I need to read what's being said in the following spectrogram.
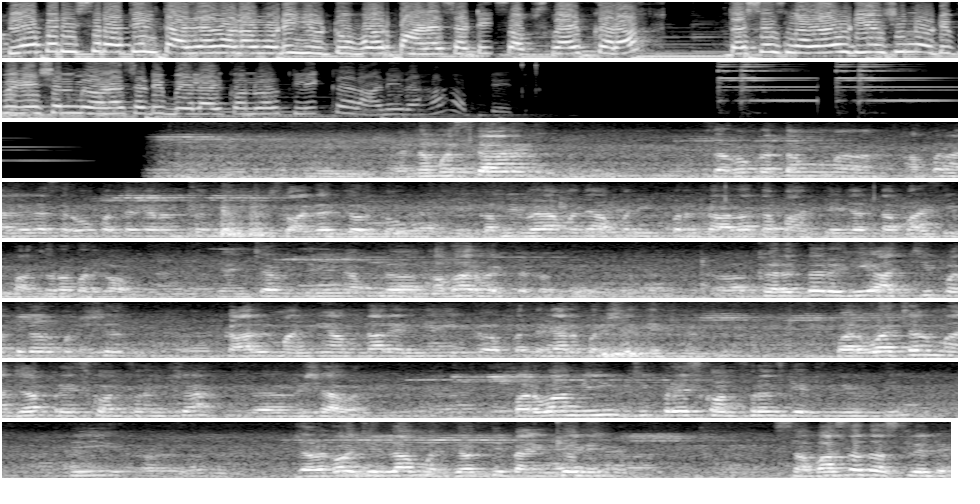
आपल्या परिसरातील ताज्या घडामोडी युट्यूबवर पाहण्यासाठी सबस्क्राईब करा. तसेच नव्या व्हिडिओची नोटिफिकेशन मिळवण्यासाठी बेल आयकॉनवर क्लिक करा आणि रहा अपडेट नमस्कार. सर्वप्रथम आपण आलेल्या सर्व पत्रकारांचं मी स्वागत करतो. कमी वेळामध्ये आपण इथपर्यंत आला तर भारतीय जनता पार्टी पाचोरा बडगाव यांच्या वतीने आपलं आभार व्यक्त करतो. खरं तर ही आजची पत्रकार परिषद काल माननीय आमदार यांनी एक पत्रकार परिषद घेतली होती. परवाच्या माझ्या प्रेस कॉन्फरन्सच्या विषयावर. परवा मी जी प्रेस कॉन्फरन्स घेतली होती ती जळगाव जिल्हा मध्यवर्ती बँकेने सभासद असलेले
